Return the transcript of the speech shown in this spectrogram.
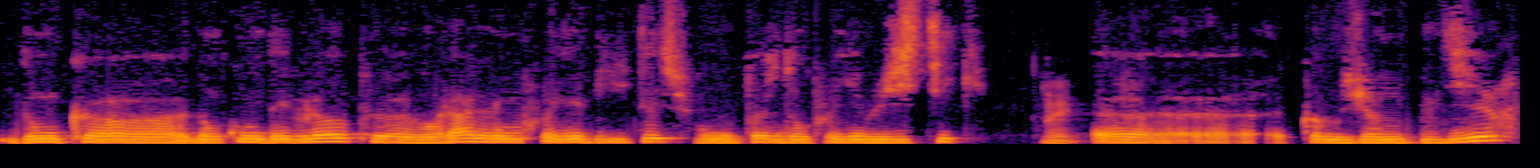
Donc, euh, donc on développe euh, voilà l'employabilité sur nos postes d'employés logistiques, euh, comme je viens de vous dire,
